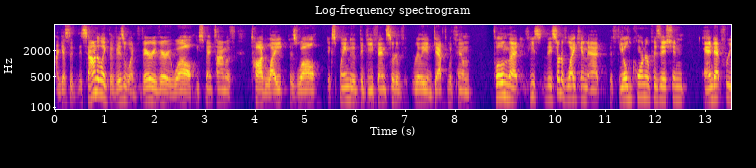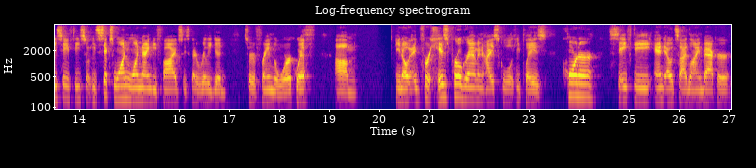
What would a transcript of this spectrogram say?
I guess it, it, sounded like the visit went very, very well. He spent time with Todd Lyght as well, explained the, the defense sort of really in depth with him. Told him that he's they sort of like him at the field corner position and at free safety. So he's 6'1, 195. So he's got a really good sort of frame to work with. Um, you know, for his program in high school, he plays corner, safety, and outside linebacker.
